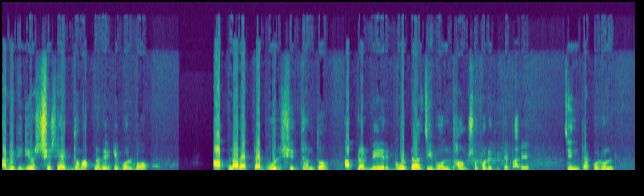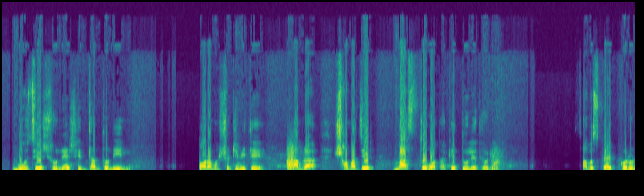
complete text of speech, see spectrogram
আমি ভিডিওর শেষে একদম আপনাদেরকে বলব, আপনার একটা ভুল সিদ্ধান্ত আপনার মেয়ের গোটা জীবন ধ্বংস করে দিতে পারে। চিন্তা করুন, বুঝে শুনে সিদ্ধান্ত নিন। পরামর্শ টিভিতে আমরা সমাজের বাস্তবতাকে তুলে ধরি। সাবস্ক্রাইব করুন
